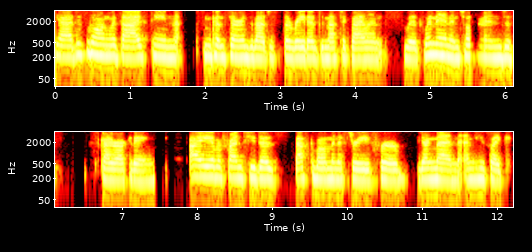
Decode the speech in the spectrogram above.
Yeah, just along with that, I've seen some concerns about just the rate of domestic violence with women and children just skyrocketing. I have a friend who does basketball ministry for young men, and he's like,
